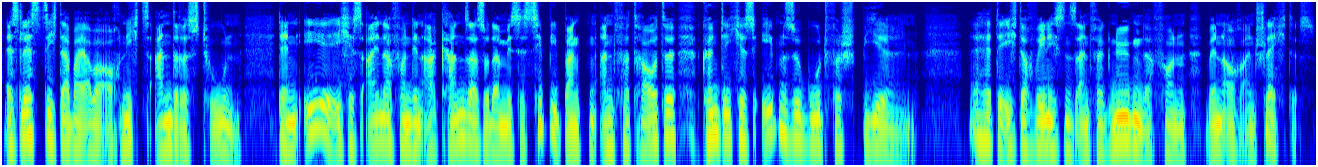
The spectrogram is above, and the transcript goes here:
Es lässt sich dabei aber auch nichts anderes tun, denn ehe ich es einer von den Arkansas oder Mississippi Banken anvertraute, könnte ich es ebenso gut verspielen. Da hätte ich doch wenigstens ein Vergnügen davon, wenn auch ein schlechtes.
